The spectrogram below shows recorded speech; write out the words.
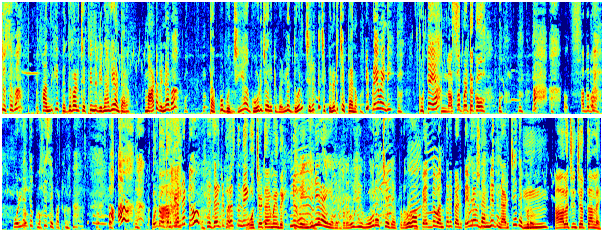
చూసావా? అందుకే పెద్దవాళ్ళు చెప్పింది వినాలి అంటారు. మాట విన్నావా? తప్పు బుజ్జి ఆ గూడు జోలికి వెళ్ళొద్దు అని చిలక చెప్పినట్టు చెప్పాను. ఇప్పుడేమైంది? కుట్టాయా? నచ్చ పెట్టుకో అబ్బబ్బా ఒళ్ళంతా కుట్టేసే పట్టుకున్నా పొండి. అన్నట్టు రిజల్ట్ ఇప్పుడు వస్తుంది? వచ్చే టైం అయింది. నువ్వు ఇంజనీర్ అయ్యేది ఎప్పుడు ఈ ఊరు వచ్చేది ఎప్పుడు పెద్ద వంతెన కడితే మేము దాని మీద నడిచేది ఎప్పుడు ఆలోచించి చెప్తానులే.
